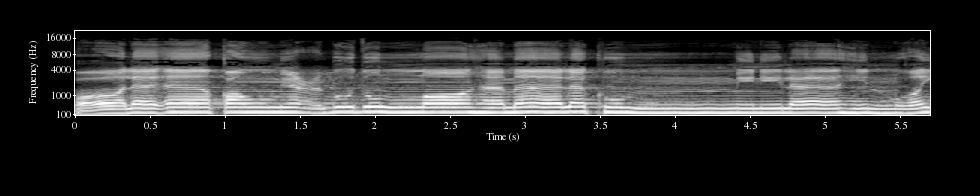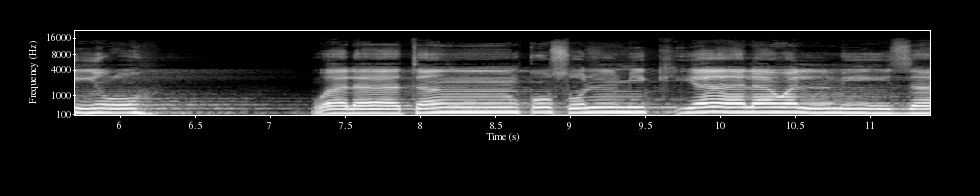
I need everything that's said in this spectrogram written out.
قال يا قوم اعبدوا الله ما لكم من إله غيره ولا تنقصوا المكيال والميزان.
